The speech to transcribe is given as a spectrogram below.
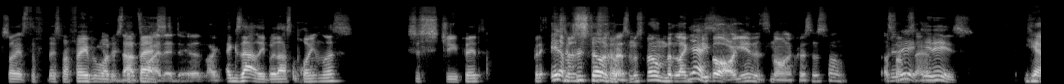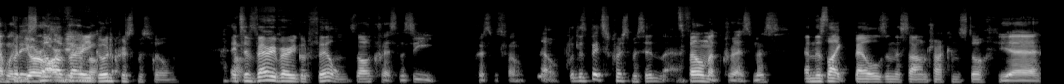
so it's the it's my favorite yeah, one. It's the best. why they do it. Like, Exactly, but that's pointless. It's just stupid. But it is yeah, but it's still a. Christmas film. But like, Yes. people argue that it's not a Christmas film. That's But what it, I'm saying. it is, Yeah, but it's not a very good that. Christmas film. It's a very very good film. It's not a Christmassy Christmas film. No, but there's bits of Christmas in there, It's a film at Christmas. and there's like bells in the soundtrack and stuff, Yeah,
